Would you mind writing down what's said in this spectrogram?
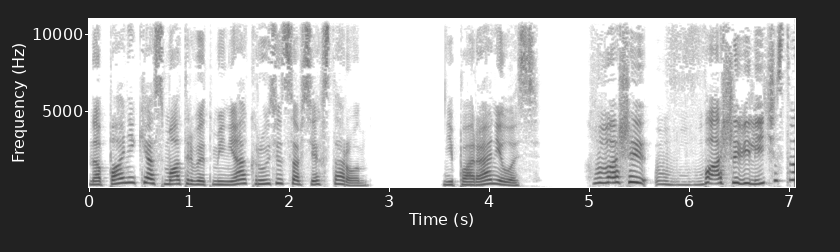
На панике осматривает меня, крутит со всех сторон. Не поранилась? Ваше... Ваше Величество?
